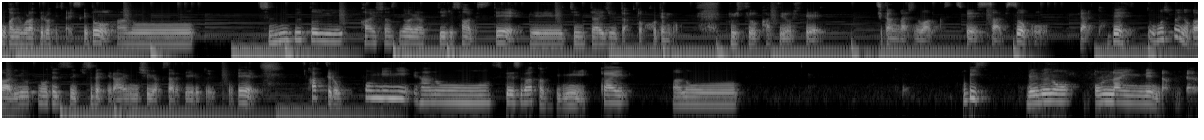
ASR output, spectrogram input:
う、お金もらってるわけじゃないですけど、あのー、紡ぐという会社がやっているサービスで、えー、賃貸住宅とかホテルの空室を活用して、時間貸しのワークスペースサービスをこうやると。で、面白いのが利用の手続きすべて LINE に集約されているということで、かつて六本木に、あのー、スペースがあった時に、一回、あのー、オフィス、ウェブのオンライン面談みたいな、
